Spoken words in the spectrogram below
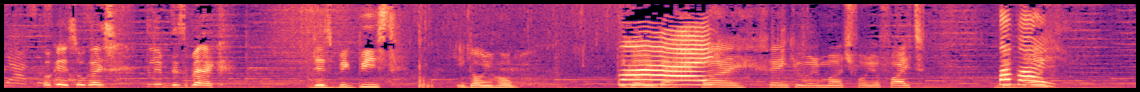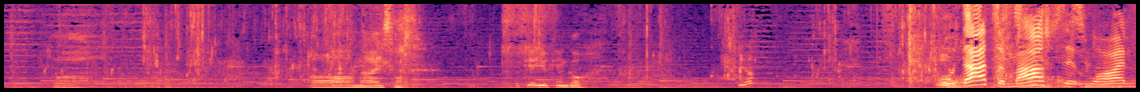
Yeah. So, Okay, so guys, flip this back. This big beast, you're going home. You're going back. Bye. Bye. Thank you very much for your fight. Bye bye. Oh. oh, nice one. Okay, you can go. Yep. Oh, that's a massive one.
